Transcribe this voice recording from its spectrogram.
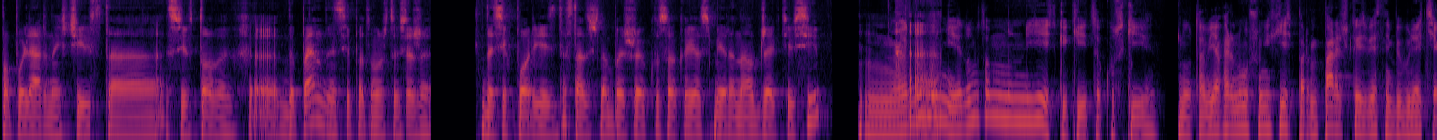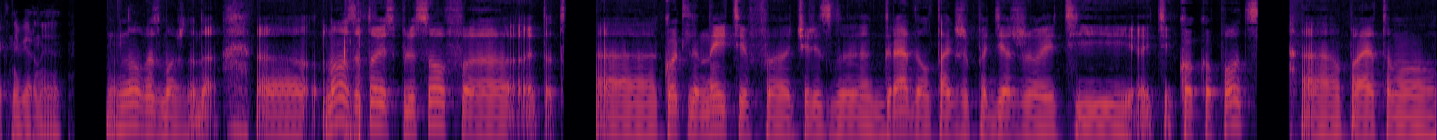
популярных чисто свифтовых dependency, потому что все же до сих пор есть достаточно большой кусок iOS мира на Objective-C. Ну, я думаю, не, я думаю, там есть какие-то куски. Ну, там я прям думаю, что у них есть парочка известных библиотек, наверное. Ну, возможно, да. Э, но зато из плюсов э, этот э, Kotlin Native через Gradle также поддерживает и эти CocoaPods, поэтому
